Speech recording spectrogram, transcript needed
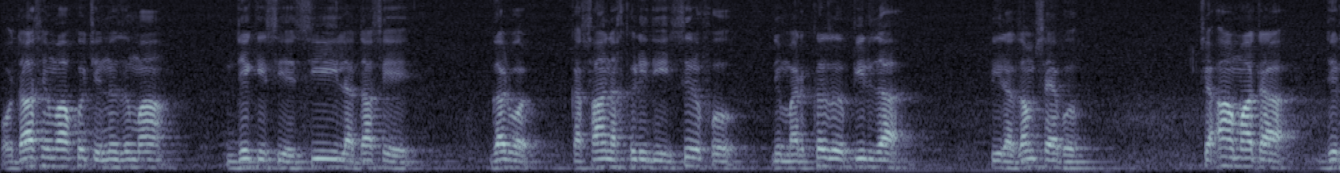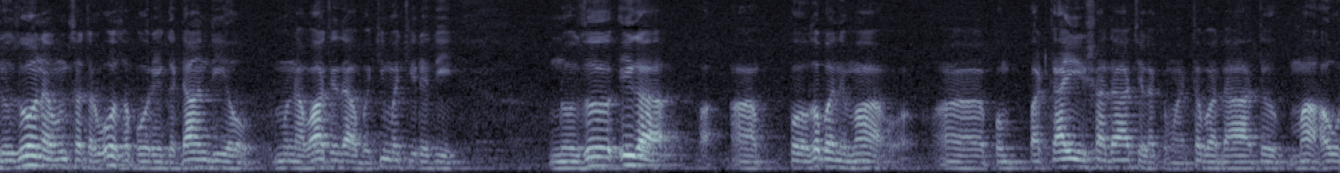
او داسی معاف کړم چه نه زما دی کی سیاسی لا داسی ګډ وډ کسان اخ کړی دی صرف دی مرکز پیر دا پیر اعظم صاحب چه آ ماته دروزو نه اونسه تر اوسه پورې ګډان دي او مونه واتې ده او بچي مچي رځي نو زه ایګه په هغه باندې ما په پټکای شه ده چه لکه ما ته به دا د ما هو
